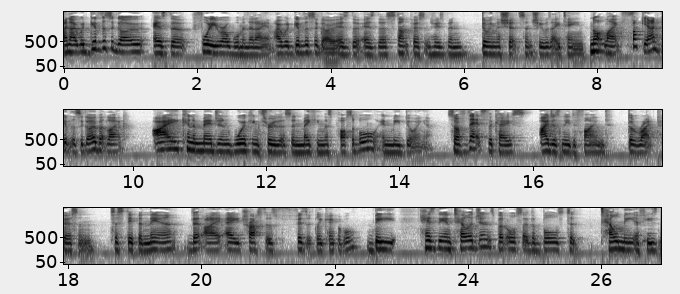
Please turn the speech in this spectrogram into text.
And I would give this a go as the 40 year old woman that I am. I would give this a go as the as the stunt person who's been doing this shit since she was 18. Not like, fuck yeah, I'd give this a go, but like, I can imagine working through this and making this possible and me doing it. So if that's the case, I just need to find the right person to step in there that I A trust is physically capable, B has the intelligence but also the balls to tell me if he's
